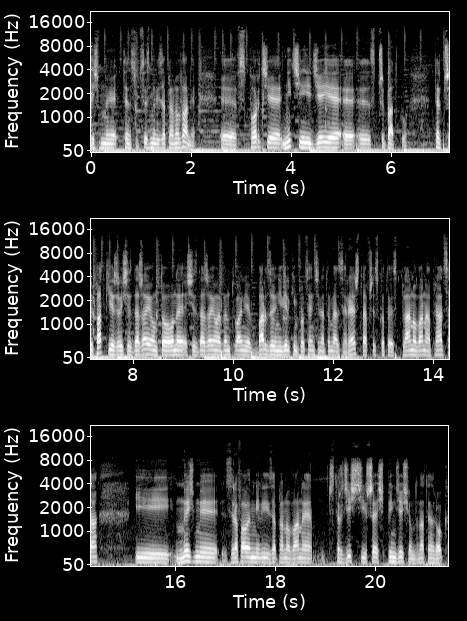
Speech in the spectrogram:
Myśmy ten sukces mieli zaplanowany. E, W sporcie nic się nie dzieje e, e, z przypadku. Te przypadki, jeżeli się zdarzają, to one się zdarzają ewentualnie w bardzo niewielkim procencie, natomiast reszta, wszystko to jest planowana praca i myśmy z Rafałem mieli zaplanowane 46-50 na ten rok.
